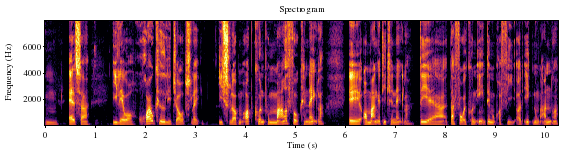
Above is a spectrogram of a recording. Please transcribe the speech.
Mm. Altså, I laver røvkedelige jobopslag, I slår dem op kun på meget få kanaler, øh, og mange af de kanaler, det er, der får I kun én demografi, og ikke nogen andre.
